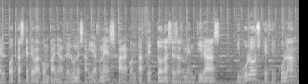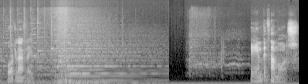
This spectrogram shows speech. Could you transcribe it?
el podcast que te va a acompañar de lunes a viernes para contarte todas esas mentiras y bulos que circulan por la red. Empezamos.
